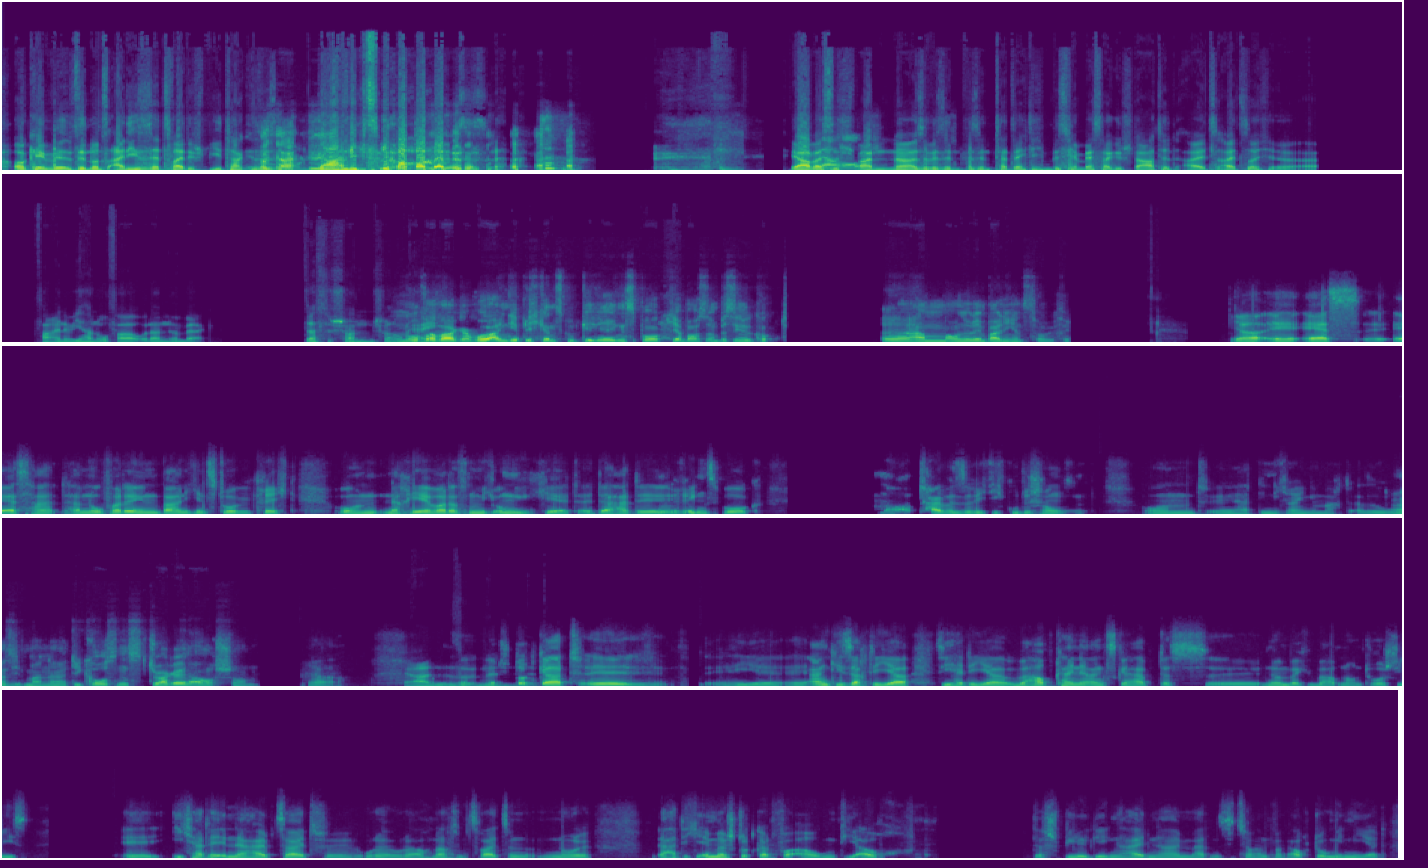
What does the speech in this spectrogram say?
Okay, wir sind uns einig, es ist der 2. Spieltag, es ist noch gar nichts los. Ja, aber es ist spannend, ne? Also, wir sind wir sind tatsächlich 'n bisschen besser gestartet als als solche, äh, Vereine wie Hannover oder Nürnberg. Das ist schon schon Hannover okay. war wohl angeblich ganz gut gegen Regensburg. Ich habe auch so 'n bisschen geguckt, äh, haben auch nur den Ball nicht ins Tor gekriegt. Ja, äh, erst äh, erst hat Hannover den Ball nicht ins Tor gekriegt und nachher war das nämlich umgekehrt. Da hatte Mhm. Regensburg, boah, teilweise richtig gute Chancen und, äh, hat die nicht reingemacht. Ja, Also sieht man, ne? Die Großen struggeln auch schon. ja. Ja, also, ne Stuttgart, äh, hier, äh, Anki sagte ja, sie hätte ja überhaupt keine Angst gehabt, dass, äh, Nürnberg überhaupt noch 'n Tor schießt. Äh, ich hatte in der Halbzeit, äh, oder oder auch nach dem 2:0, da hatte ich immer Stuttgart vor Augen, die auch das Spiel gegen Heidenheim hatten sie zu Anfang auch dominiert.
